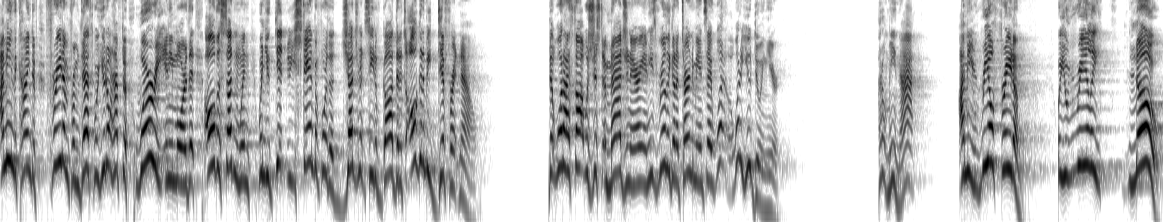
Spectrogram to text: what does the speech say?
I mean the kind of freedom from death where you don't have to worry anymore that all of a sudden when, when you get you stand before the judgment seat of God that it's all going to be different now. That what I thought was just imaginary and he's really going to turn to me and say, "What what are you doing here?" I don't mean that. I mean real freedom where you really know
